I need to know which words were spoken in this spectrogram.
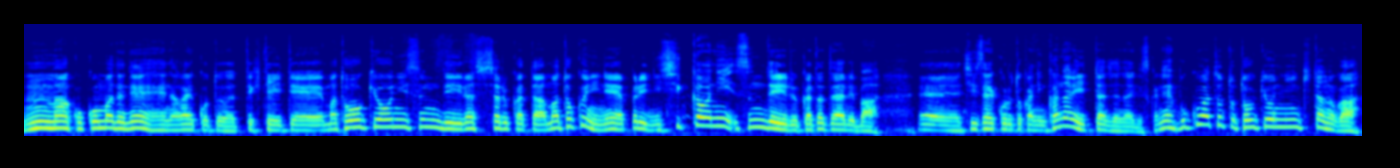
うん、まあここまでね長いことやってきていて、まあ、東京に住んでいらっしゃる方、まあ、特にねやっぱり西側に住んでいる方であればえー、小さい頃とかにかなり行ったんじゃないですかね。僕はちょっと東京に来たのが、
